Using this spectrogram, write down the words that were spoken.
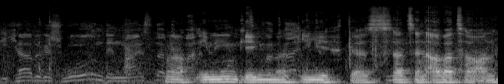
Ich habe geschworen, den Meister mit Ach, immun gegen. Magie. Ist, hat sein Avatar an.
